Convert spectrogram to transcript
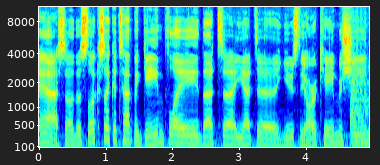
Yeah, so this looks like a type of gameplay that uh, you had to use the arcade machine.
